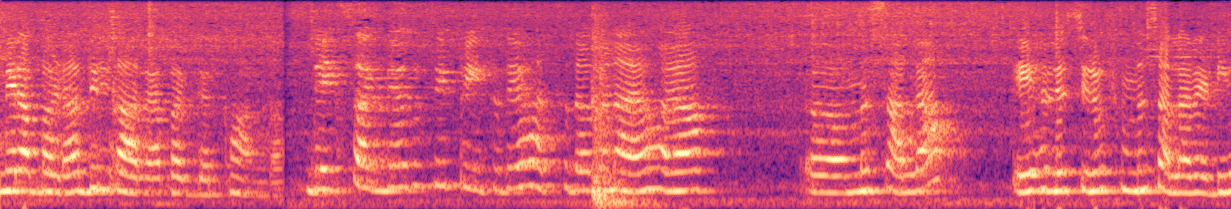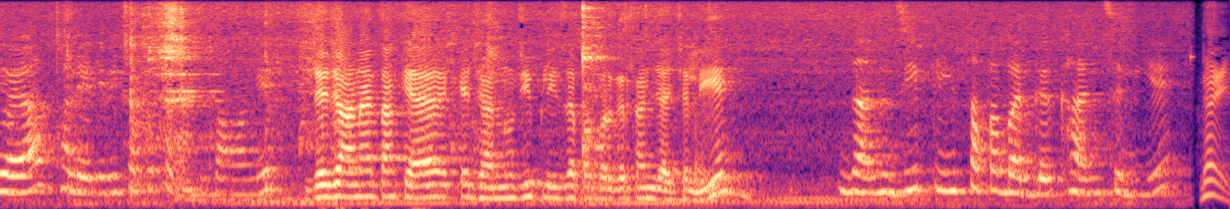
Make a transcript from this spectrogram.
ਮੇਰਾ ਬੜਾ ਦਿਲ ਕਰ ਰਿਹਾ 버ਗਰ ਖਾਣ ਦਾ ਦੇਖ ਸਕਦੇ ਹੋ ਤੁਸੀਂ ਪ੍ਰੀਤ ਮਸਾਲਾ ਇਹ ਹਲੇ ਸਿਰਫ ਮਸਾਲਾ ਰੈਡੀ ਹੋਇਆ। ਹਲੇ ਦੇ ਵਿੱਚ ਆਪਾਂ ਸਬਜ਼ੀ ਪਾਵਾਂਗੇ। ਜੇ ਜਾਣਾ ਤਾਂ ਕਹਿ ਕਿ ਜਾਨੂ ਜੀ ਪਲੀਜ਼ ਆਪਾਂ 버ਗਰ ਖਾਣ ਜਾ ਚੱਲੀਏ। ਜਾਨੂ ਜੀ ਪਲੀਜ਼ ਆਪਾਂ 버ਗਰ ਖਾਣ ਚੱਲੀਏ। ਨਹੀਂ।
